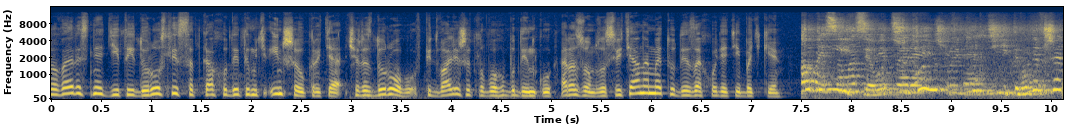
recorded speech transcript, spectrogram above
1 вересня діти й дорослі з садка ходитимуть в інше укриття через дорогу в підвалі житлового будинку. Разом з освітянами туди заходять і батьки. Дивіться, от сюди пройдуть діти, вони вже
